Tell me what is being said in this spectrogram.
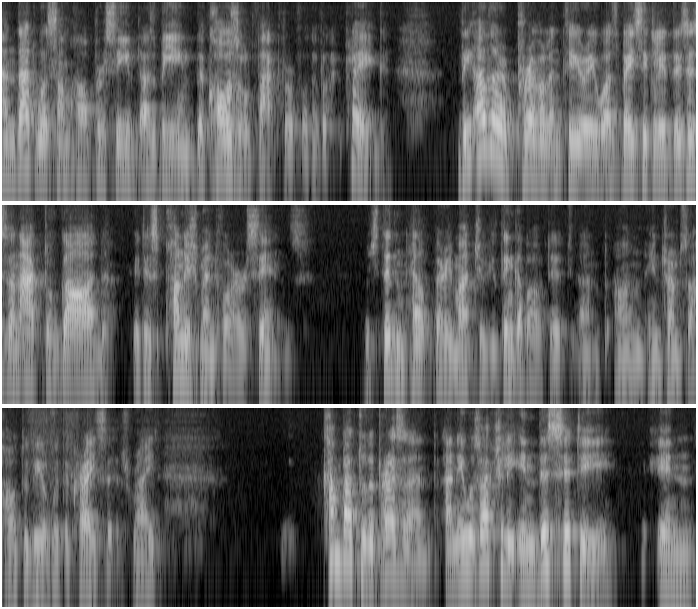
and that was somehow perceived as being the causal factor for the Black Plague. The other prevalent theory was basically this is an act of God, it is punishment for our sins. which didn't help very much if you think about it on, on, um, in terms of how to deal with the crisis, right? Come back to the present, and it was actually in this city in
